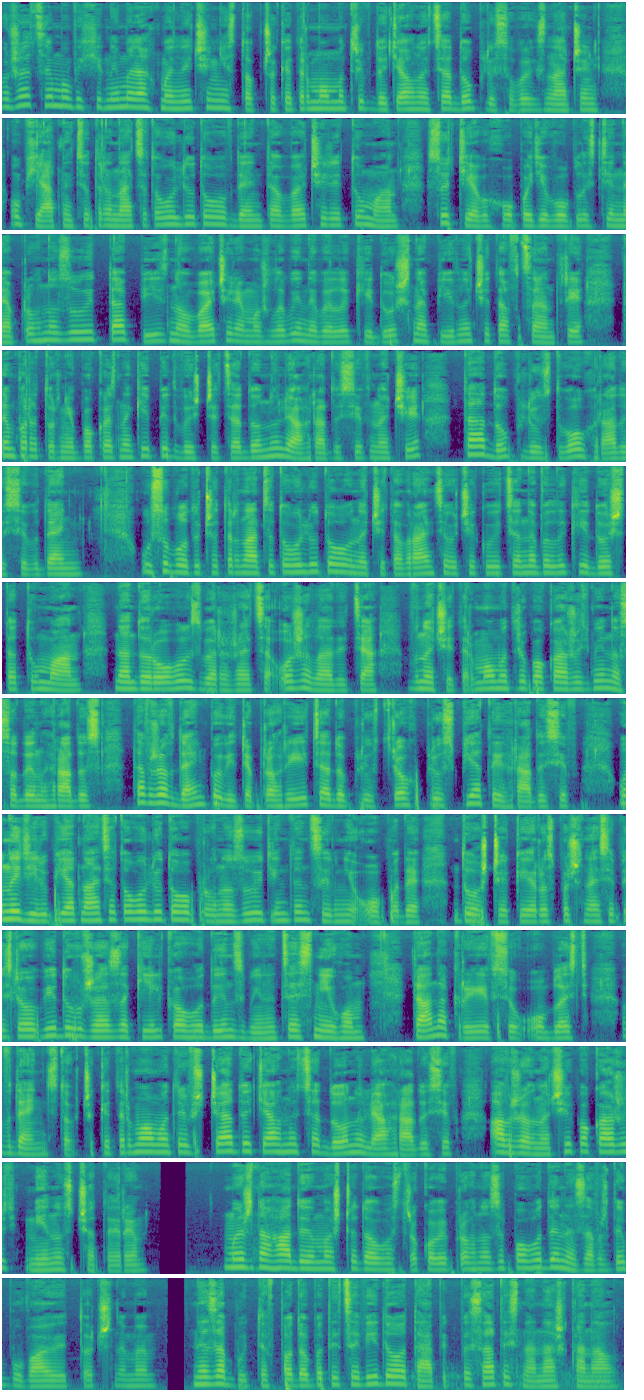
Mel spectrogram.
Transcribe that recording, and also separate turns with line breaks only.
Вже цими вихідними на Хмельниччині стопчики термометрів дотягнуться до плюсових значень. У п'ятницю 13 лютого в день та ввечері туман. Суттєвих опадів в області не прогнозують, та пізно ввечері можливий невеликий дощ на півночі та в центрі. Температурні показники підвищаться до 0 градусів вночі та до плюс 2 градусів в день. У суботу, 14 лютого, вночі та вранці очікується невеликий дощ та туман. На дорогах збережеться ожеледиця. Вночі термометри покажуть мінус 1 градус, та вже в день повітря прогріється до плюс 3, плюс 5 градусів. У неділю 15 лютого прогнозують інтенсивні опади. Дощ, який розпочнеться після обіду, вже за кілька годин зміниться снігом та накриє всю область. Вдень стовпчики термометрів ще дотягнуться до 0 градусів, а вже вночі покажуть мінус 4. Ми ж нагадуємо, що довгострокові прогнози погоди не завжди бувають точними. Не забудьте вподобати це відео та підписатись на наш канал.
